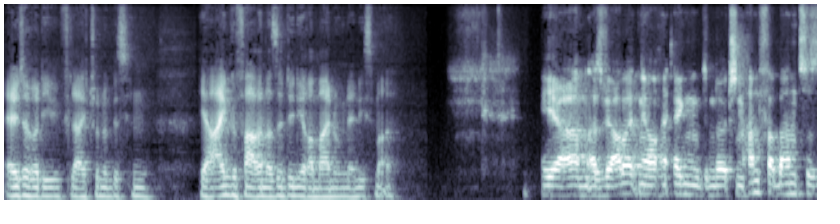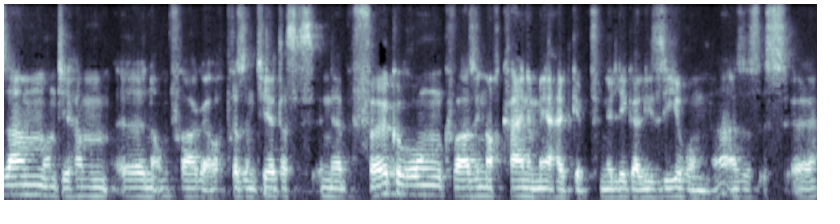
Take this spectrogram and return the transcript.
ältere, die vielleicht schon ein bisschen ja, eingefahrener sind in ihrer Meinung, nenne ich es mal. Ja, also wir arbeiten ja auch eng mit dem Deutschen Handverband zusammen und die haben äh, eine Umfrage auch präsentiert, dass es in der Bevölkerung quasi noch keine Mehrheit gibt für eine Legalisierung. Ne? Also es ist, äh,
